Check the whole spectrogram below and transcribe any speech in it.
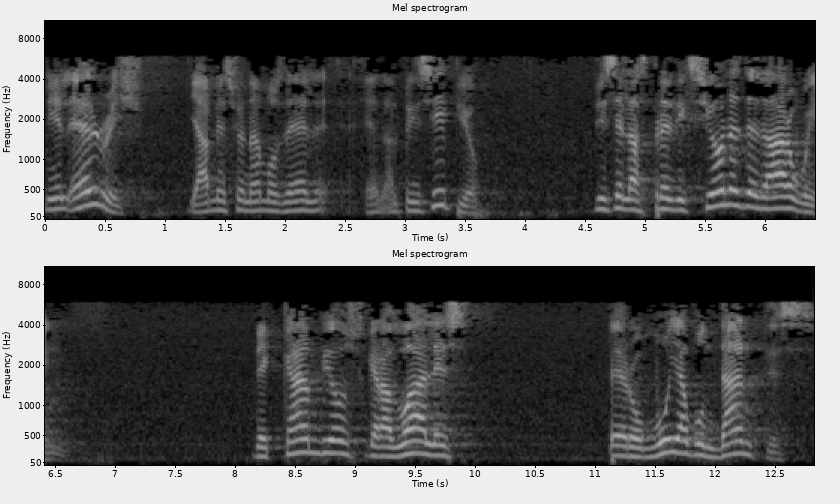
Neil Elrich, ya mencionamos de él al principio, Dice, las predicciones de Darwin de cambios graduales, pero muy abundantes,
